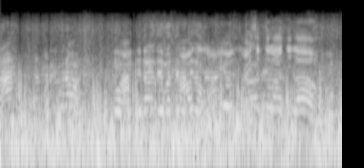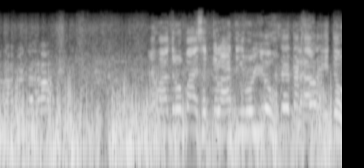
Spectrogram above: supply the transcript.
Ha? Ito, pati na, di ba? Kalahati lang yun. Ay, isang kalahati lang. tropa, isa't kalahating rolyo. Lahat dito.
